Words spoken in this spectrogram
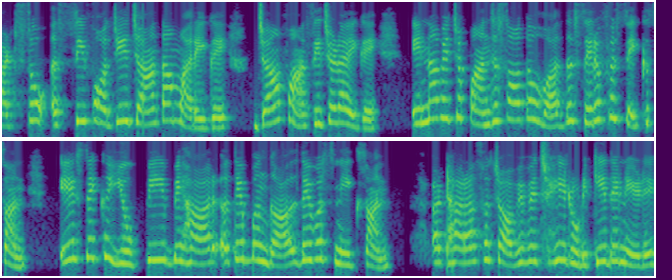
880 ਫੌਜੀ ਜਾਂ ਤਾਂ ਮਾਰੇ ਗਏ ਜਾਂ ਫਾਂਸੀ ਚੜਾਏ ਗਏ। ਇਹਨਾਂ ਵਿੱਚ 500 ਤੋਂ ਵੱਧ ਸਿਰਫ ਸਿੱਖ ਸਨ। ਇਹ ਸਿੱਖ ਯੂਪੀ ਬਿਹਾਰ ਅਤੇ ਬੰਗਾਲ ਦੇ ਵਸਨੀਕ ਸਨ। 1824 ਵਿੱਚ ਹੀ ਰੁੜਕੀ ਦੇ ਨੇੜੇ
